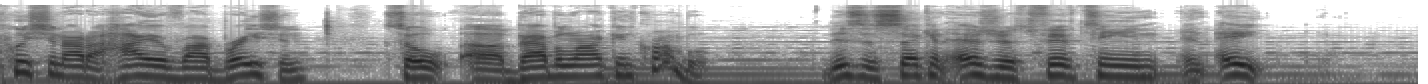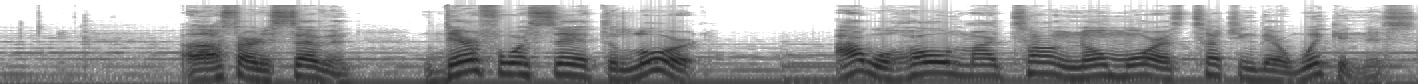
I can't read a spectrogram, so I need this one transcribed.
pushing out a higher vibration so uh, Babylon can crumble. This is Second Ezra 15 and 8. Uh, I started 7. Therefore saith the Lord, I will hold my tongue no more as touching their wickedness,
